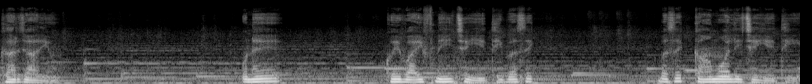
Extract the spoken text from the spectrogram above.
घर जा रही हूँ। उन्हें कोई वाइफ नहीं चाहिए थी, बस एक बस एक काम वाली चाहिए थी।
